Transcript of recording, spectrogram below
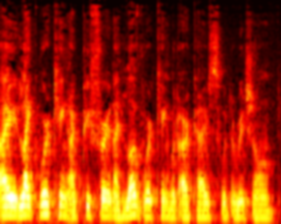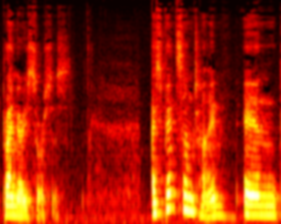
I like working, I prefer and I love working with archives with original primary sources. I spent some time and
